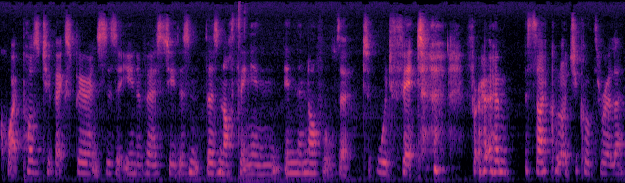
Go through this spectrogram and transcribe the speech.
quite positive experiences at university, there's there's nothing in in the novel that would fit for um, a psychological thriller.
